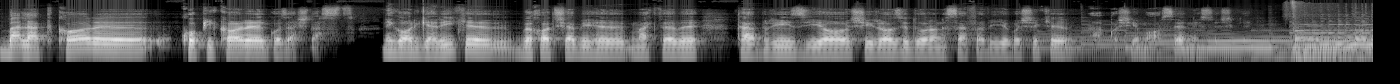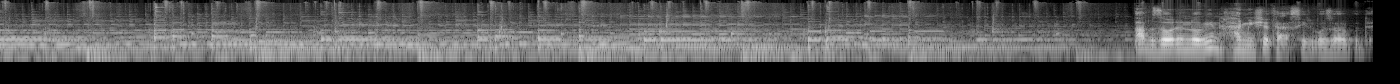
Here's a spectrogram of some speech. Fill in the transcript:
بلدکار کپیکار گذشته است. نگارگری که بخواد شبیه مکتب تبریز یا شیراز دوران صفویه باشه که نقاشی معاصر نیستش که. ابزار نوین همیشه تأثیر گذار بوده.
